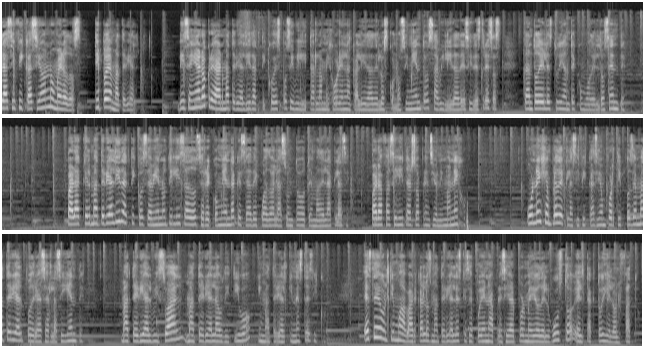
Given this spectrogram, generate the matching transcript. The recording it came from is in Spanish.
Clasificación número 2. Tipo de material. Diseñar o crear material didáctico es posibilitar la mejora en la calidad de los conocimientos, habilidades y destrezas, tanto del estudiante como del docente. Para que el material didáctico sea bien utilizado, se recomienda que sea adecuado al asunto o tema de la clase, para facilitar su aprehensión y manejo. Un ejemplo de clasificación por tipos de material podría ser la siguiente material visual, material auditivo y material kinestésico. Este último abarca los materiales que se pueden apreciar por medio del gusto, el tacto y el olfato.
